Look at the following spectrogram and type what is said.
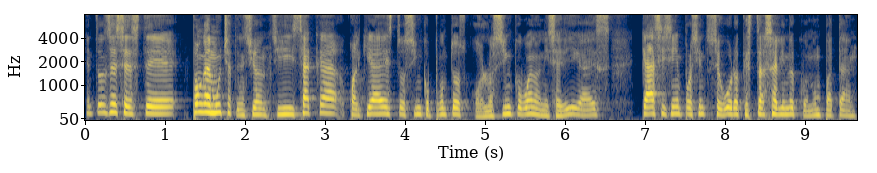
Entonces, este, pongan mucha atención. Si saca cualquiera de estos cinco puntos, o los cinco, bueno, ni se diga, es casi 100% seguro que está saliendo con un patán.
